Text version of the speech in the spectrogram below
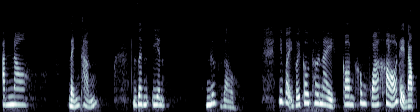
ăn no, đánh thắng, dân yên, nước giàu. Như vậy với câu thơ này con không quá khó để đọc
